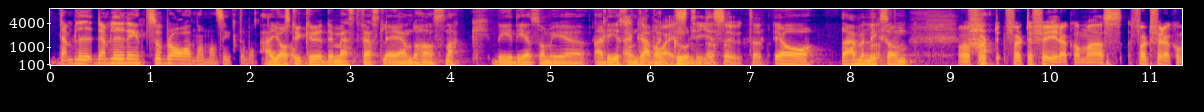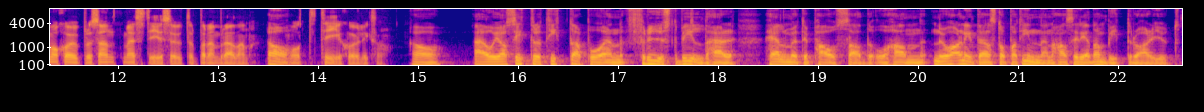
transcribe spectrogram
den, blir, den blir inte så bra när man sitter mot Ja, jag som- tycker det mest festliga är ändå hans snack. Det är det som är, ja, det är kan jävla guld. S10 Alltså. Ja, nej, men liksom, Det var 40 44,7 44,7 procent med STI-sutet på den brädan. Ja. Mot 10-7 liksom. ja. Äh, och jag sitter och tittar på en fryst bild här. Helmut är pausad och han, nu har han inte ens stoppat in den. Han ser redan bitter och arg ut.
